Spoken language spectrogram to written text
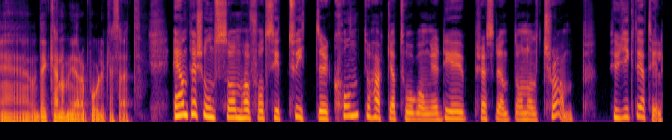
Eh, och det kan de göra på olika sätt. En person som har fått sitt Twitterkonto hackat två gånger det är president Donald Trump. Hur gick det till?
